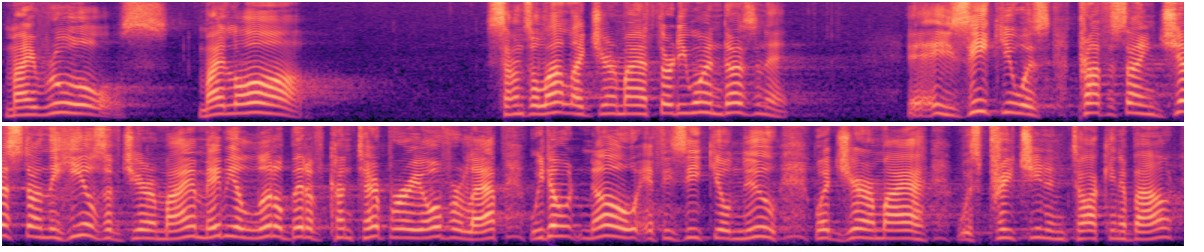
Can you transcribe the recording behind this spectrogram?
my rules, my law. Sounds a lot like Jeremiah 31, doesn't it? Ezekiel was prophesying just on the heels of Jeremiah, maybe a little bit of contemporary overlap. We don't know if Ezekiel knew what Jeremiah was preaching and talking about,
